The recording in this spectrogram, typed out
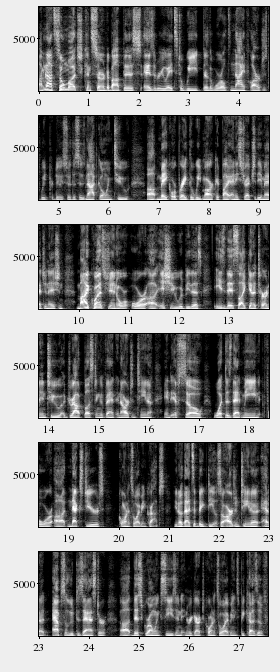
I'm not so much concerned about this as it relates to wheat. They're the world's ninth largest wheat producer. This is not going to uh, make or break the wheat market by any stretch of the imagination. My question or, or uh, issue would be this Is this like going to turn into a drought busting event in Argentina? And if so, what does that mean for uh, next year's corn and soybean crops. You know, that's a big deal. So Argentina had an absolute disaster uh, this growing season in regard to corn and soybeans because of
